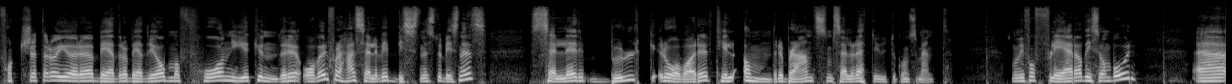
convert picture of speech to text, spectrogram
fortsetter å gjøre bedre og bedre jobb med å få nye kunder over, for her selger vi business to business, selger bulk råvarer til andre brands som selger dette ut til konsument. Så når vi får flere av disse om bord, eh,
